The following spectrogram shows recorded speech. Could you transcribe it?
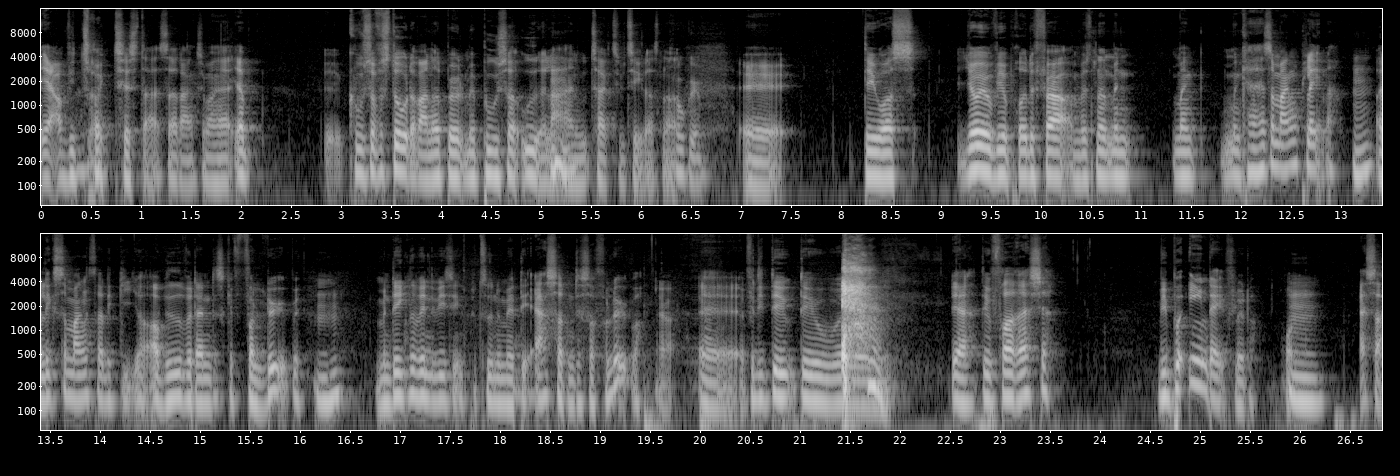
Ja, og vi Altså- tryktester altså et arrangement her. Jeg øh, kunne så forstå, at der var noget bøvl med busser ud af lejren, mm. ud til aktiviteter og sådan noget. Okay. Øh, det er jo også... Jo, jo, vi har prøvet det før, og sådan noget, men man, man kan have så mange planer, Mm. og lægge så mange strategier, og vide, hvordan det skal forløbe. Mm-hmm. Men det er ikke nødvendigvis ens betydende med, at det er sådan, det så forløber. Ja. Øh, fordi det, er det er jo... Øh, ja, det er jo Fredericia. Vi på en dag flytter. rundt. Mm. Altså,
